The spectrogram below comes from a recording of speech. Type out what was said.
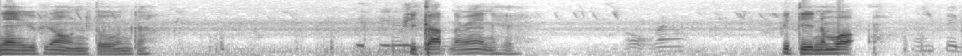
ใหญ่อยู่พี่น้องนี่ตัวมันกะปิดตีนพี่กัดนะแม่นี่เฮ้ยออกแล้วพี่ตีนน้ำบ่มันเต้น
